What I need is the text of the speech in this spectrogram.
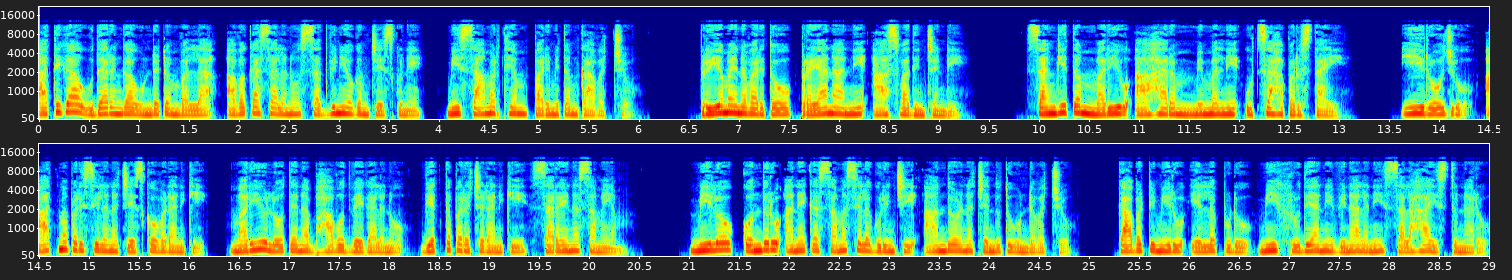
అతిగా ఉదారంగా ఉండటం వల్ల అవకాశాలను సద్వినియోగం చేసుకునే మీ సామర్థ్యం పరిమితం కావచ్చు. ప్రియమైనవారితో ప్రయాణాన్ని ఆస్వాదించండి. సంగీతం మరియు ఆహారం మిమ్మల్ని ఉత్సాహపరుస్తాయి. ఈ రోజు ఆత్మపరిశీలన చేసుకోవడానికి మరియు లోతైన భావోద్వేగాలను వ్యక్తపరచడానికి సరైన సమయం. మీలో కొందరు అనేక సమస్యల గురించి ఆందోళన చెందుతూ ఉండవచ్చు. కాబట్టి మీరు ఎల్లప్పుడూ మీ హృదయాన్ని వినాలని సలహా ఇస్తున్నారు.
